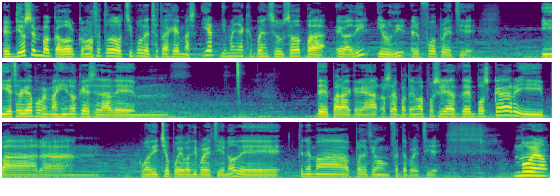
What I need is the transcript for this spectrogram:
El dios embaucador conoce todos los tipos de estratagemas y artimañas que pueden ser usados para evadir y eludir el fuego proyectil. Y esta habilidad pues me imagino que será de... Mm, de para crear, o sea, para tener más posibilidades de emboscar y para... Mm, como he dicho, pues evadir proyectiles, ¿no? De tener más protección frente a proyectiles. Bueno,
